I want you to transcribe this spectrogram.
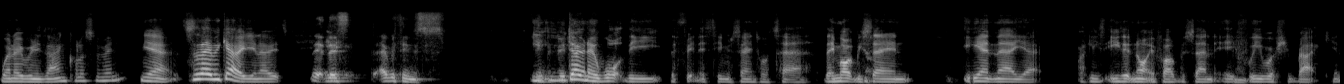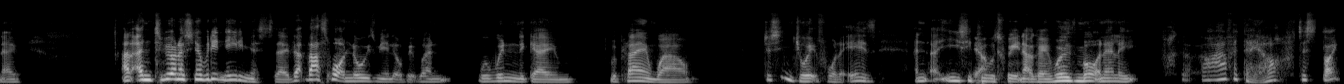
went over in his ankle or something? Yeah. So there we go. You know, it's There's, it, everything's. You, you, don't know what the the fitness team is saying to Arteta. They might be no. saying he ain't there yet. Like he's he's at 95. percent If mm. we rush him back, you know. And and to be honest, you know, we didn't need him yesterday. That that's what annoys me a little bit when we're winning the game, we're playing well. Just enjoy it for what it is. And uh, you see yeah. people tweeting out going, "Where's Martinelli?" I have a day off. Just like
